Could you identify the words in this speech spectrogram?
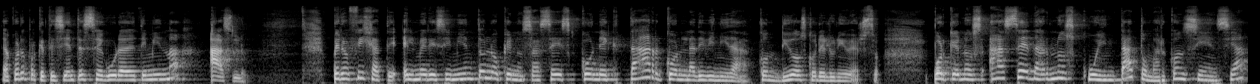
¿de acuerdo? Porque te sientes segura de ti misma, hazlo. Pero fíjate, el merecimiento lo que nos hace es conectar con la divinidad, con Dios, con el universo, porque nos hace darnos cuenta, tomar conciencia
